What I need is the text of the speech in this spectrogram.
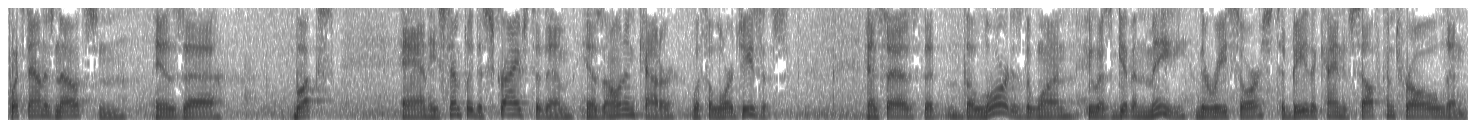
puts down his notes and his uh, books and he simply describes to them his own encounter with the Lord Jesus and says that the Lord is the one who has given me the resource to be the kind of self controlled and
